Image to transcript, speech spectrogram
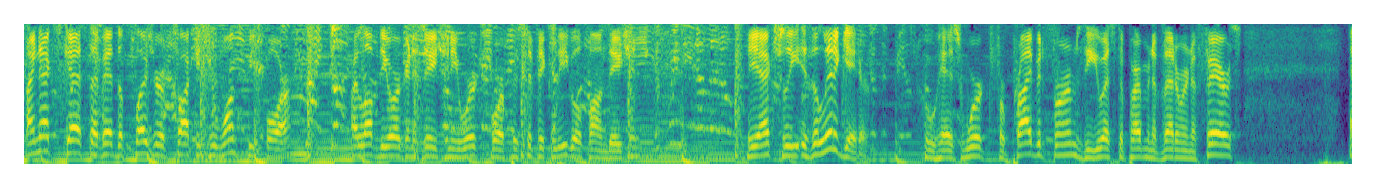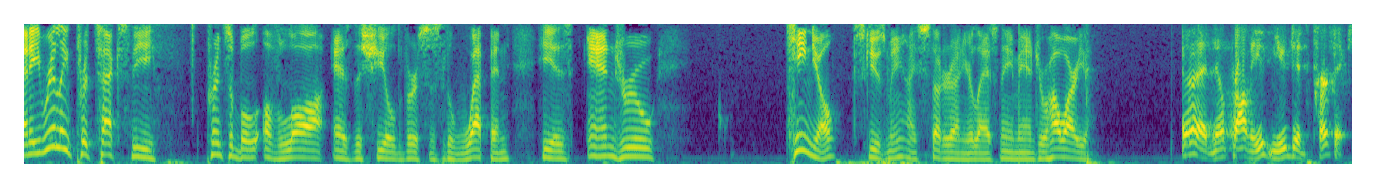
My next guest, I've had the pleasure of talking to once before. I love the organization he works for, Pacific Legal Foundation. He actually is a litigator who has worked for private firms, the U.S. Department of Veteran Affairs, and he really protects the principle of law as the shield versus the weapon. He is Andrew Quinio. Excuse me, I stuttered on your last name, Andrew. How are you? Good, no problem. You, you did perfect.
